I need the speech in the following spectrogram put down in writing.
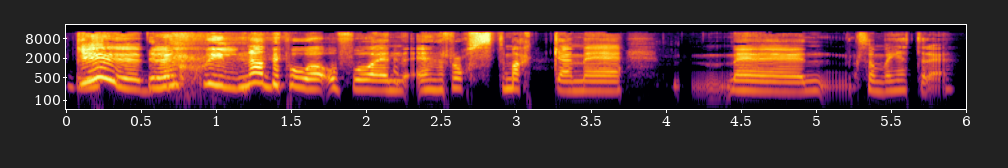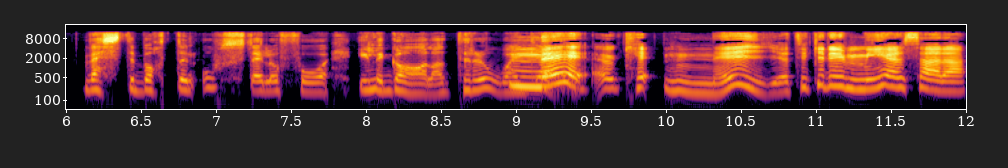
Gud! Det är väl skillnad på att få en, en rostmacka med, med liksom, vad heter det? Västerbottenost eller att få illegala droger. Nej, okej. Nej, jag tycker det är mer så här...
